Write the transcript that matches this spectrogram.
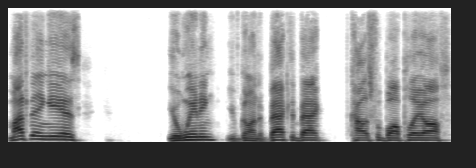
My thing is, you're winning. You've gone to back to back college football playoffs.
